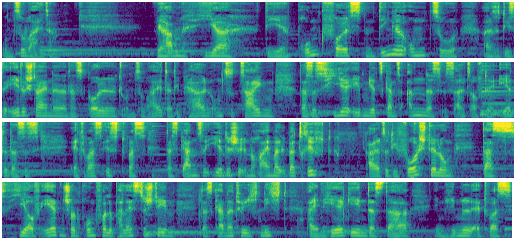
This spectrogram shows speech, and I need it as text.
und so weiter. Wir haben hier die prunkvollsten Dinge, um zu, also diese Edelsteine, das Gold und so weiter, die Perlen, um zu zeigen, dass es hier eben jetzt ganz anders ist als auf der Erde, dass es etwas ist, was das ganze Irdische noch einmal übertrifft. Also die Vorstellung, dass hier auf Erden schon prunkvolle Paläste stehen, das kann natürlich nicht einhergehen, dass da im Himmel etwas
